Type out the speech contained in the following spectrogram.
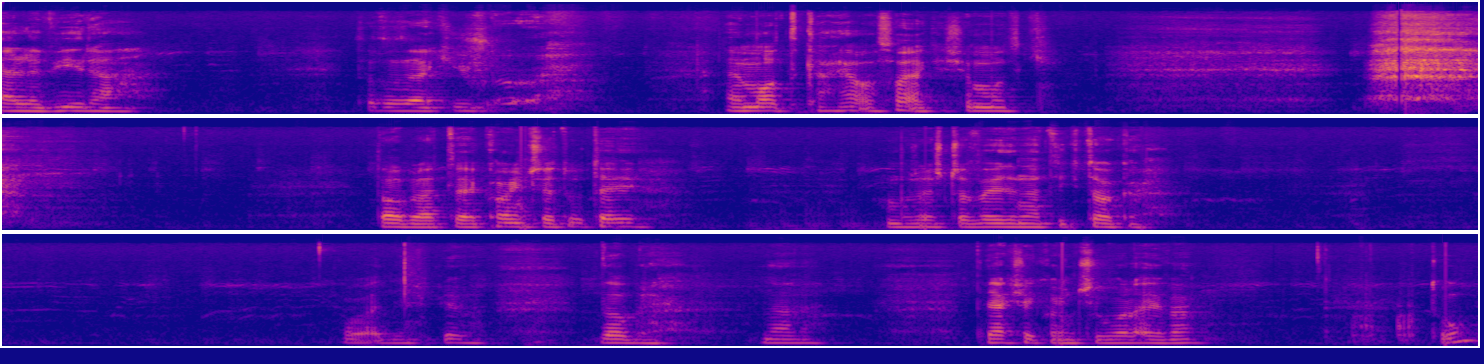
Elwira. Co to za jakiś emotka? Ja, są jakieś emotki. Dobra, te kończę tutaj. Może jeszcze wejdę na TikToka. Ładnie śpiewa. Dobra, no ale to jak się kończyło live'a? Tu?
